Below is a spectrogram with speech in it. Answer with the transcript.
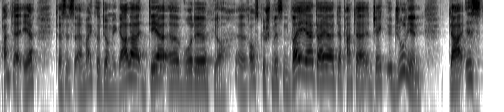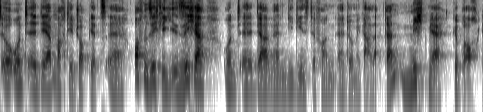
Panther eher. Das ist äh, Michael John. Der äh, wurde ja, äh, rausgeschmissen, weil ja da ja der Panther Jake Julian da ist äh, und äh, der macht den Job jetzt äh, offensichtlich sicher und da werden die Dienste von Domegala dann nicht mehr gebraucht.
